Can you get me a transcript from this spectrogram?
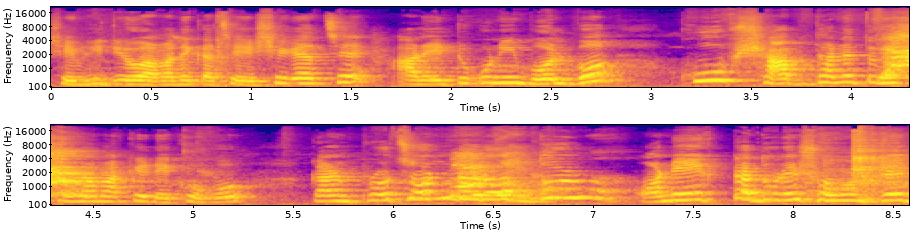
সে ভিডিও আমাদের কাছে এসে গেছে। আর এটুকুনি বলব, খুব সাবধানে তুমি সোনামাকে রেখো গো। কারণ প্রচণ্ড রোদ্দুর, অনেকটা দূরে সমুদ্রের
